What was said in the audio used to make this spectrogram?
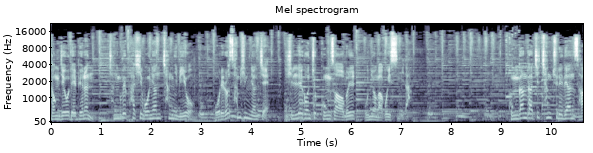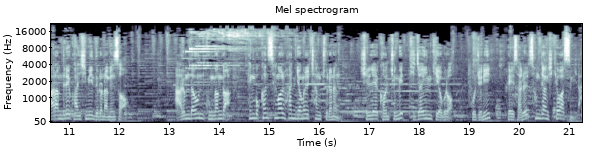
정재호 대표는 1985년 창립 이후 올해로 30년째 실내 건축 공사업을 운영하고 있습니다. 공간 가치 창출에 대한 사람들의 관심이 늘어나면서 아름다운 공간과 행복한 생활 환경을 창출하는 실내 건축 및 디자인 기업으로 꾸준히 회사를 성장시켜 왔습니다.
